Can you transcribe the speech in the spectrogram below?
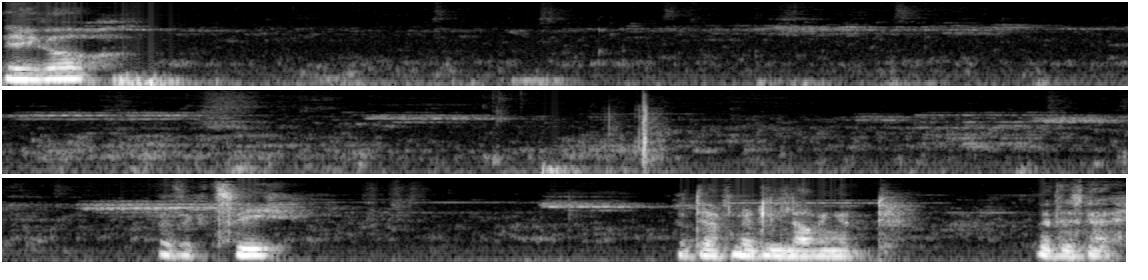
There you go. As you can see, I'm definitely loving it with this guy.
